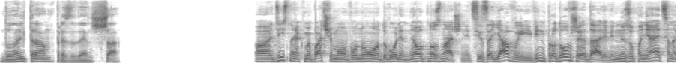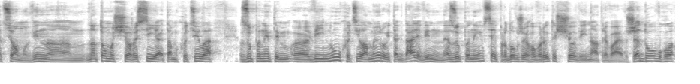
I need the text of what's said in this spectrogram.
Дональд Трамп, президент США. Дійсно, як ми бачимо, воно доволі неоднозначні. Ці заяви, він продовжує далі. Він не зупиняється на цьому. Він е, на тому, що Росія там хотіла зупинити е, війну, хотіла миру і так далі. Він не зупинився і продовжує говорити, що війна триває вже довго,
